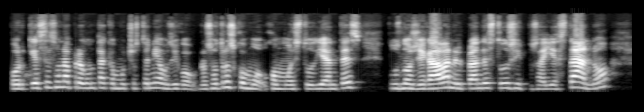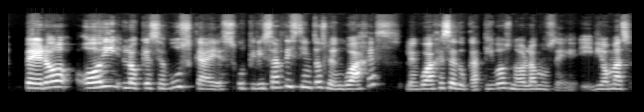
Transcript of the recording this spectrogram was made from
Porque esa es una pregunta que muchos teníamos. Digo, nosotros como, como estudiantes, pues nos llegaban el plan de estudios y pues ahí está, ¿no? pero hoy lo que se busca es utilizar distintos lenguajes, lenguajes educativos, no hablamos de idiomas,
